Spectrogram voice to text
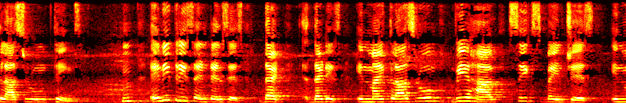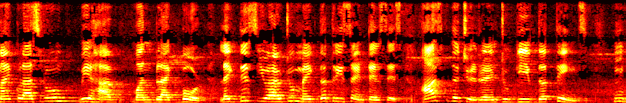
classroom things. Hmm? Any three sentences that that is in my classroom we have six benches. In my classroom we have one blackboard. Like this you have to make the three sentences. Ask the children to give the things. Hmm?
